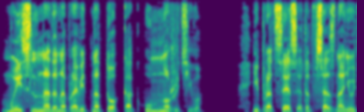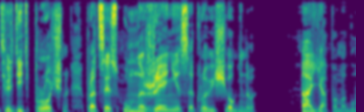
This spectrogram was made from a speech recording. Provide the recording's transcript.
Мысль надо направить на то, как умножить его. И процесс этот в сознании утвердить прочно, процесс умножения сокровища огненного. А я помогу.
